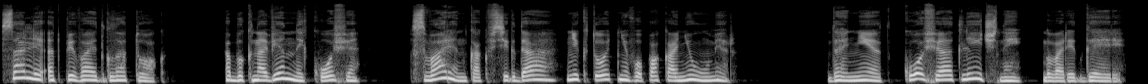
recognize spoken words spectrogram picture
Салли отпивает глоток. Обыкновенный кофе. Сварен, как всегда, никто от него пока не умер. «Да нет, кофе отличный», — говорит Гэри.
